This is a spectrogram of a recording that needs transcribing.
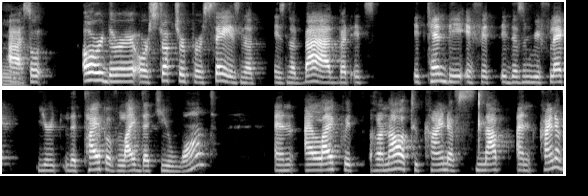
Mm. uh, so order or structure per se is not is not bad but it's it can be if it, it doesn't reflect your the type of life that you want and i like with renard to kind of snap and kind of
